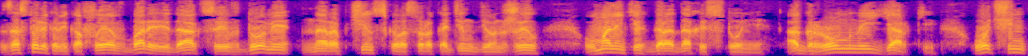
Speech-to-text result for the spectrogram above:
за столиками кафе, в баре редакции, в доме на Рабчинского, 41, где он жил, в маленьких городах Эстонии. Огромный, яркий, очень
